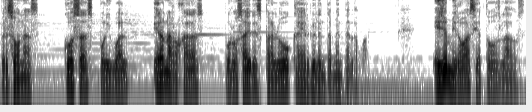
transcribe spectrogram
Personas, cosas por igual, eran arrojadas por los aires para luego caer violentamente al agua. Ella miró hacia todos lados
